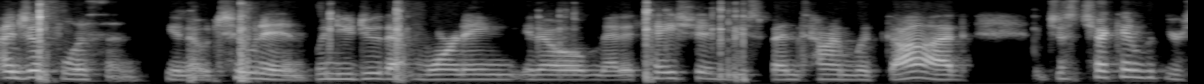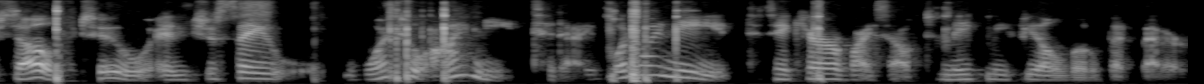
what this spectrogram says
And just listen you know tune in. When you do that morning you know meditation you spend time with god just check in with yourself too and just say what do i need today? What do i need to take care of myself to make me feel a little bit better?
